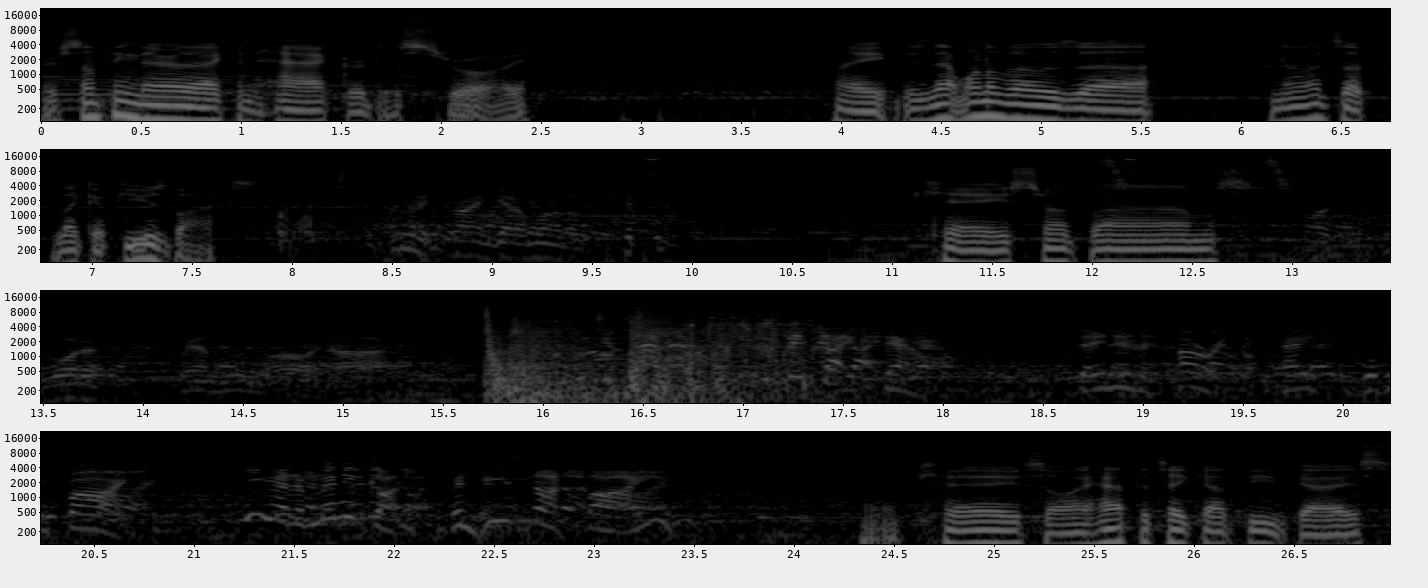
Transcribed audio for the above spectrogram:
There's something there that I can hack or destroy. Wait, is that one of those, uh... No, it's a like a fuse box. I'm gonna try and get on one of those shipments. Okay, smoke bombs. Cross the border, grab a little R&R. The big guy's down. Stay near the turret, okay? We'll be fine. He had a minigun, and he's not fine. Okay, so I have to take out these guys.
